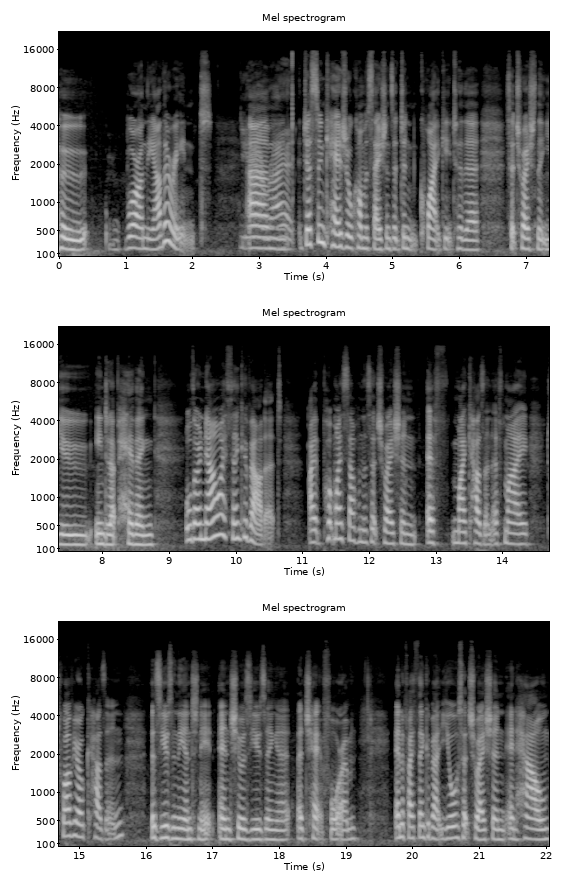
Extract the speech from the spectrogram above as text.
who were on the other end. Yeah, um, right. Just in casual conversations that didn't quite get to the situation that you ended up having. Although now I think about it, I put myself in the situation if my cousin, if my 12 year old cousin is using the internet and she was using a, a chat forum, and if I think about your situation and how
